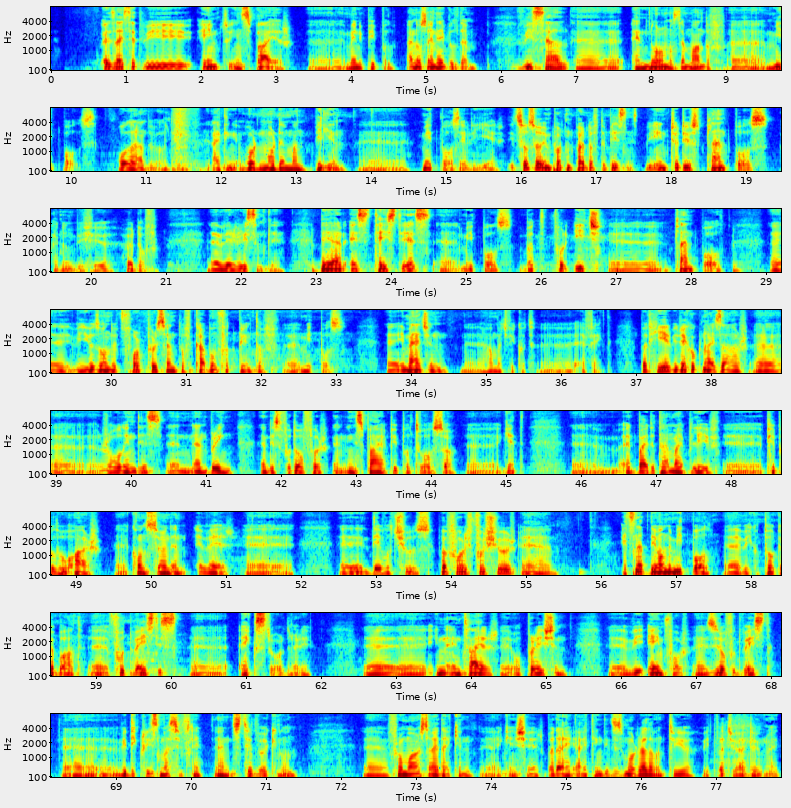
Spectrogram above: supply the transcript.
As I said, we aim to inspire uh, many people and also enable them we sell uh, enormous amount of uh, meatballs all around the world. I think more, than one billion uh, meatballs every year. It's also an important part of the business. We introduced plant balls. I don't know if you heard of uh, very recently. They are as tasty as uh, meatballs, but for each uh, plant ball, we use only four percent of carbon footprint of meatballs. Uh, imagine uh, how much we could uh, affect. But here we recognize our role in this and, and bring this food offer and inspire people to also get. Um, and by the time I believe people who are concerned and aware uh, they will choose. But for for sure, uh, it's not the only meatball uh, we could talk about. food waste is extraordinary. Uh, in entire uh, operation, uh, we aim for zero food waste. we decrease massively and still working on. Uh, from our side I can uh, I can share. But I, I think this is more relevant to you with what you are doing, right?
